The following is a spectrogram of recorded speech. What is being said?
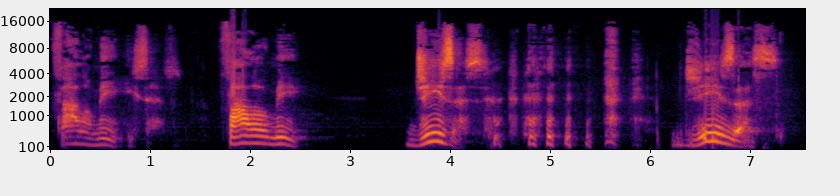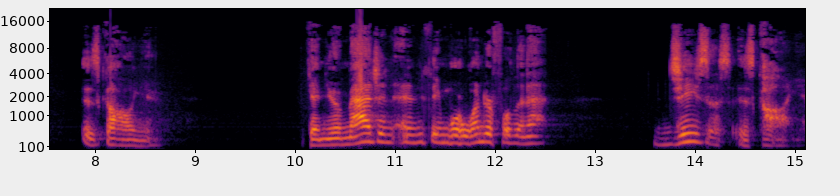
Follow me, he says. Follow me. Jesus. Jesus is calling you. Can you imagine anything more wonderful than that? Jesus is calling you.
